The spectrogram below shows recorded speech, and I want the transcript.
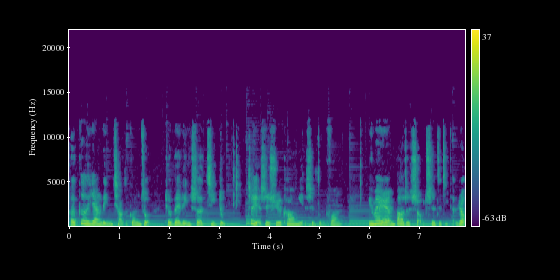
和各样灵巧的工作。就被灵舍嫉妒，这也是虚空，也是捕风。愚昧人抱着手吃自己的肉，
